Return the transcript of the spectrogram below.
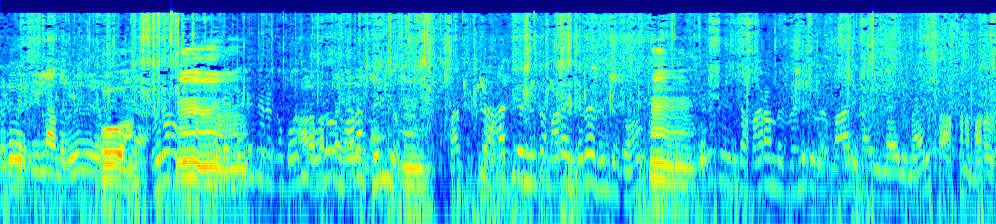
விழுது இருக்குல்ல அந்த விழுது ஓ மரம் தெரியும். ஃபர்ஸ்ட் ஆத்தியம் இருந்த மரம் இங்கே தான் இருந்திருக்கும். இந்த மரம் மாறி மாறி மாறி மாறி அத்தனை மரம்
